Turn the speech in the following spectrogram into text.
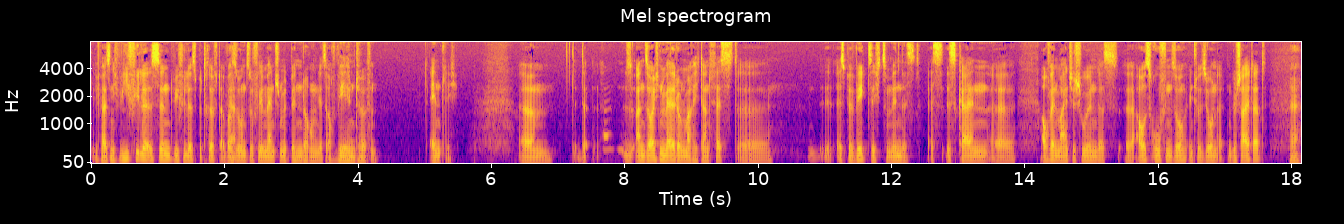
ich weiß nicht, wie viele es sind, wie viele es betrifft, aber ja. so und so viele Menschen mit Behinderungen jetzt auch wählen dürfen. Endlich. Ähm, da, an solchen Meldungen mache ich dann fest, äh, es bewegt sich zumindest. Es ist kein, äh, auch wenn manche Schulen das äh, ausrufen, so Inklusion gescheitert, ja.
